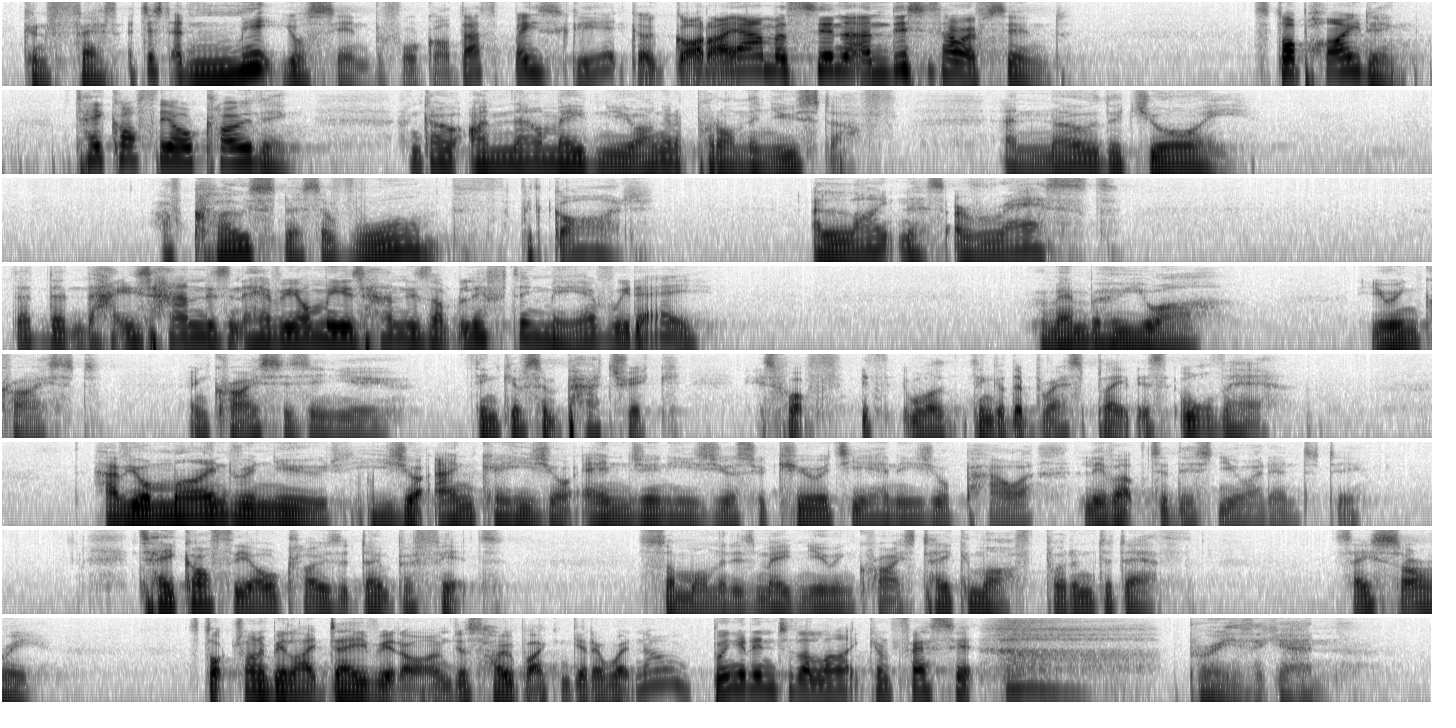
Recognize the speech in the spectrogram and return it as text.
Confess. Just admit your sin before God. That's basically it. Go, God, I am a sinner, and this is how I've sinned. Stop hiding. Take off the old clothing and go, I'm now made new. I'm going to put on the new stuff and know the joy of closeness, of warmth with God a lightness, a rest. That, that, that his hand isn't heavy on me, his hand is uplifting me every day. Remember who you are. You're in Christ, and Christ is in you. Think of St. Patrick. It's what, it's, well, think of the breastplate. It's all there. Have your mind renewed. He's your anchor, He's your engine, He's your security, and He's your power. Live up to this new identity. Take off the old clothes that don't befit someone that is made new in Christ. Take him off, put him to death. Say sorry. Stop trying to be like David. Oh, I'm just hope I can get away. No, bring it into the light, confess it. Breathe again.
